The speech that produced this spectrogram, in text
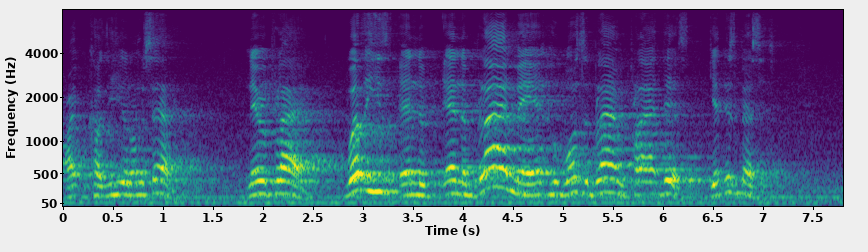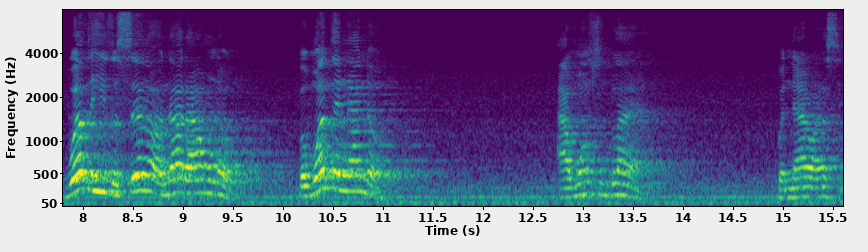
All right, because he healed on the Sabbath. And they replied, whether he's and the and the blind man who wants the blind replied this. Get this message. Whether he's a sinner or not, I don't know. But one thing I know, I once was blind, but now I see.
